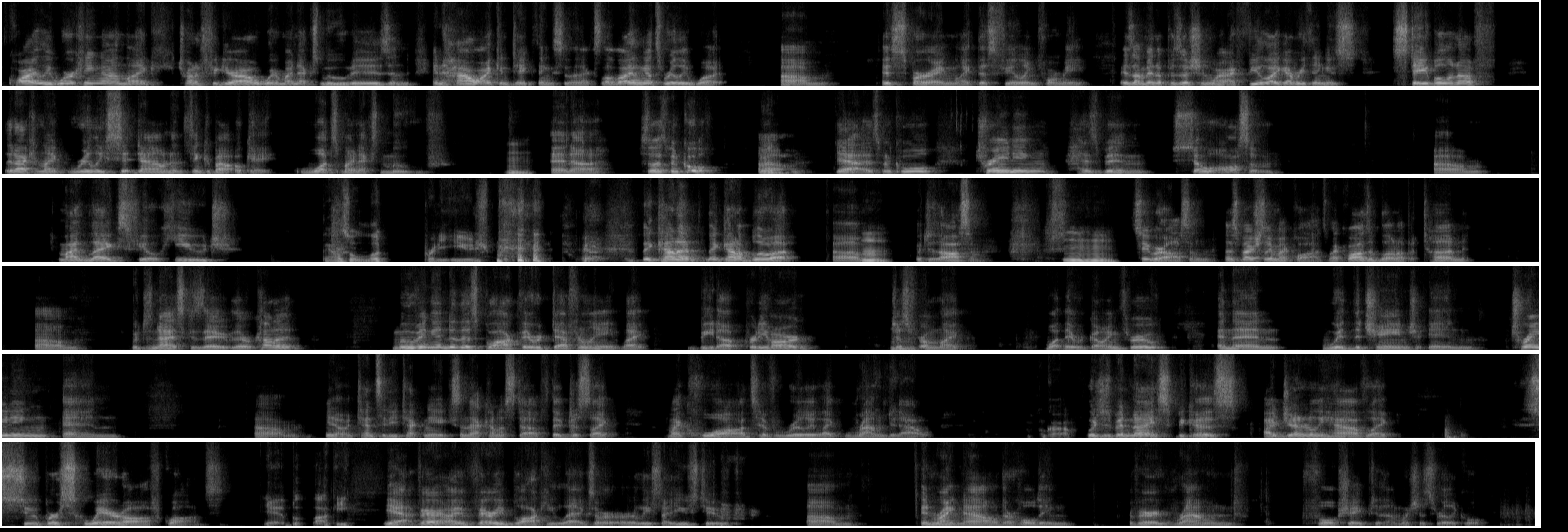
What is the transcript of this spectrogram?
quietly working on like trying to figure out where my next move is and and how I can take things to the next level. I think that's really what um, is spurring like this feeling for me is I'm in a position where I feel like everything is stable enough that I can like really sit down and think about okay, what's my next move? Hmm. And uh, so that's been cool. Good. Um, yeah, it's been cool. Training has been so awesome. Um, my legs feel huge. They also look pretty huge. they kind of they kind of blew up, um, Mm. which is awesome. hmm Super awesome, especially my quads. My quads have blown up a ton, um, which is nice because they they were kind of moving into this block. They were definitely like beat up pretty hard, just Mhm. from like what they were going through, and then with the change in training and um, you know intensity techniques and that kind of stuff, they've just like my quads have really like rounded out, Okay. which has been nice because I generally have like super squared off quads. Yeah, blocky. Yeah, very I have very blocky legs, or, or at least I used to. Um, and right now they're holding a very round, full shape to them, which is really cool.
